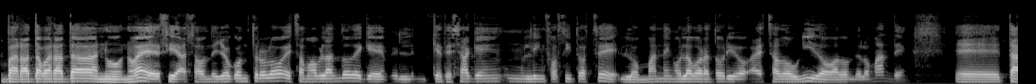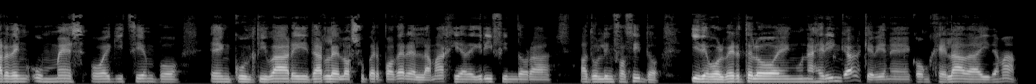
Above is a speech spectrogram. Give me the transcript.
Barata, barata no, no es. Es decir, hasta donde yo controlo, estamos hablando de que, que te saquen un linfocitos T, los manden a un laboratorio a Estados Unidos, a donde lo manden, eh, tarden un mes o X tiempo en cultivar y darle los superpoderes, la magia de Gryffindor a, a tus linfocitos y devolvértelo en una jeringa que viene congelada y demás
